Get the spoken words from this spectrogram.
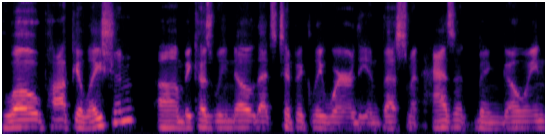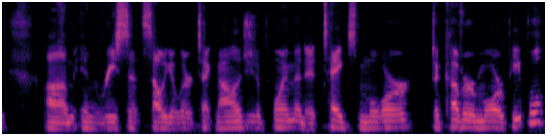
low population um, because we know that's typically where the investment hasn't been going um, in recent cellular technology deployment. It takes more to cover more people.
